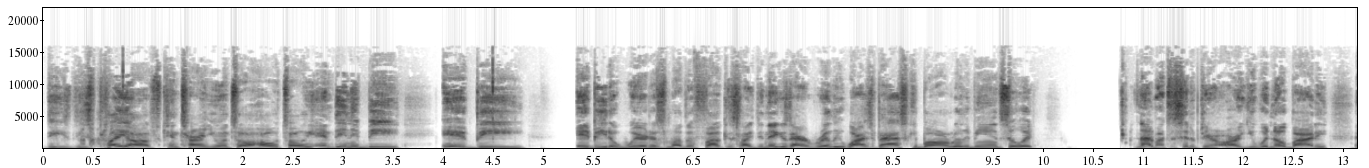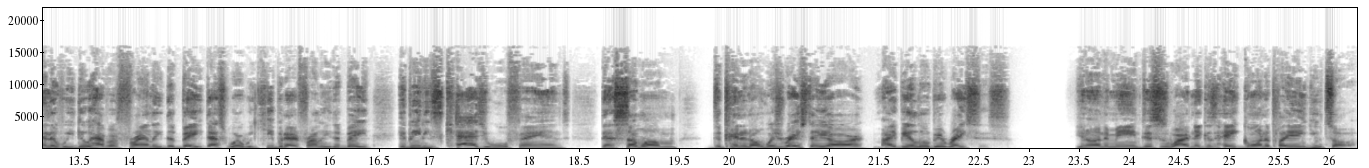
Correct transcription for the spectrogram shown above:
these these playoffs can turn you into a whole totally, and then it be it be it be the weirdest motherfuckers. Like the niggas that really watch basketball and really be into it. Not about to sit up there and argue with nobody. And if we do have a friendly debate, that's where we keep it at friendly debate. It be these casual fans that some of them, depending on which race they are, might be a little bit racist. You know what I mean? This is why niggas hate going to play in Utah.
